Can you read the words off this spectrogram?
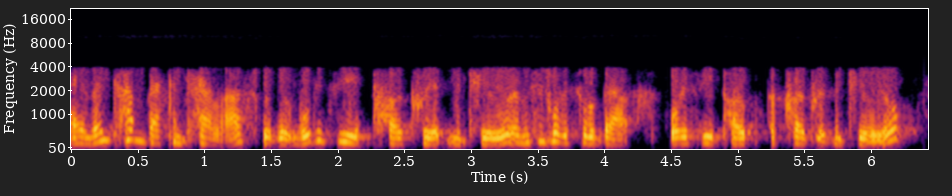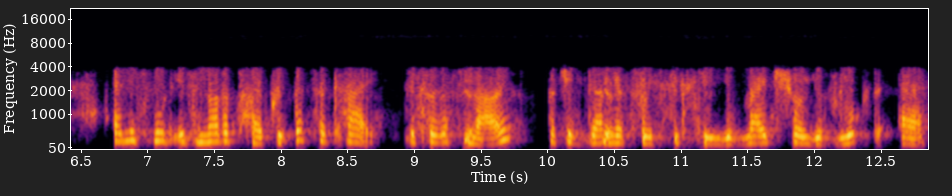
and then come back and tell us whether what is the appropriate material, and this is what it's all about. What is the appropriate material? And if wood is not appropriate, that's okay. Just let us yeah. know that you've done yeah. your 360. You've made sure you've looked at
